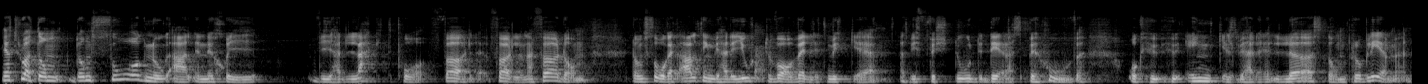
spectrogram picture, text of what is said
Jag tror att de, de såg nog all energi vi hade lagt på fördelarna för dem. De såg att allting vi hade gjort var väldigt mycket att vi förstod deras behov och hur, hur enkelt vi hade löst de problemen.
